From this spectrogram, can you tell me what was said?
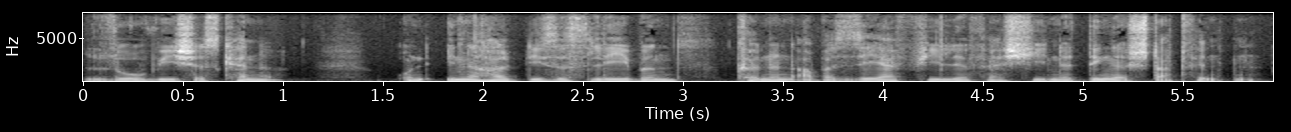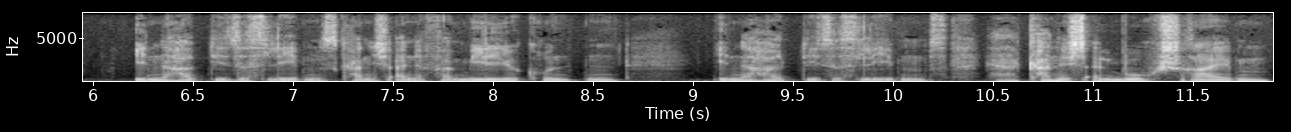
so wie ich es kenne, und innerhalb dieses Lebens können aber sehr viele verschiedene Dinge stattfinden. Innerhalb dieses Lebens kann ich eine Familie gründen, innerhalb dieses Lebens ja, kann ich ein Buch schreiben,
